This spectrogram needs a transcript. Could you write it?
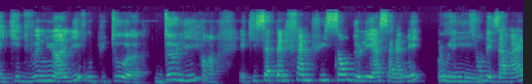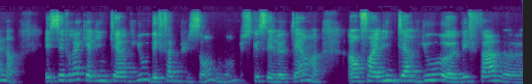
et qui est devenu un livre, ou plutôt euh, deux livres, et qui s'appelle Femmes puissantes de Léa Salamé, aux éditions des Arènes. Et c'est vrai qu'elle interviewe des femmes puissantes, bon, puisque c'est le terme. Enfin, elle interviewe euh, des femmes euh,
